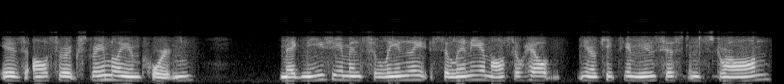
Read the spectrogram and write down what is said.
is also extremely important Magnesium and selenium also help, you know, keep the immune system strong.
